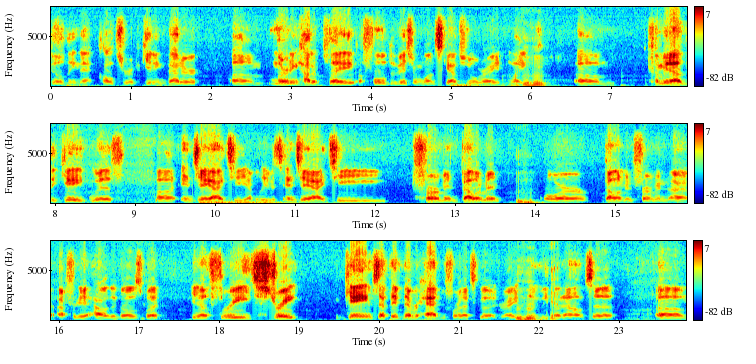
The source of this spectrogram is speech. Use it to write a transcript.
building that culture of getting better, um, learning how to play a full Division One schedule, right? Like hmm um, coming out of the gate with uh, NJIT, I believe it's NJIT Furman Bellarmine Mhm. or Bellarmine Furman. I, I forget how it goes, but you know, three straight games that they've never had before. That's good, right? Mhm, Then we yeah. go down to um,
